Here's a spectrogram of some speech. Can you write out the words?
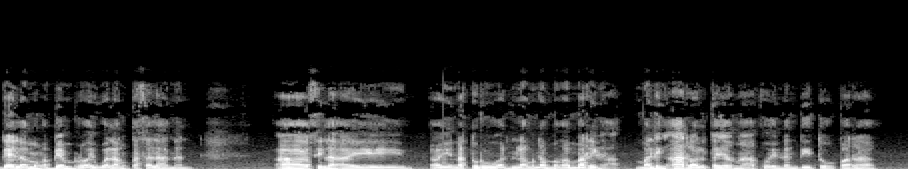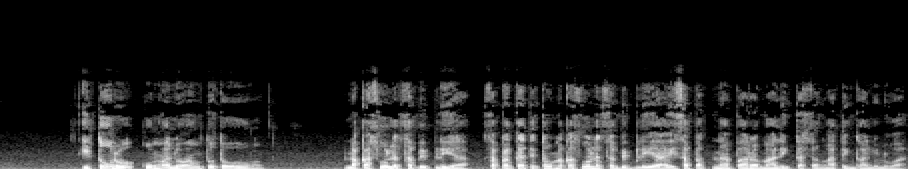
Dahil ang mga miyembro ay walang kasalanan. Ah, sila ay ay naturuan lang ng mga maring maling aral kaya nga ako ay nandito para ituro kung ano ang totoong nakasulat sa Biblia sapagkat itong nakasulat sa Biblia ay sapat na para maligtas ang ating kaluluwa.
